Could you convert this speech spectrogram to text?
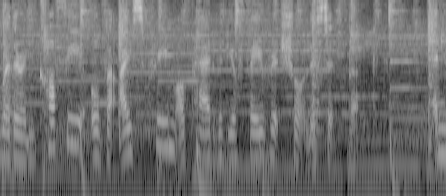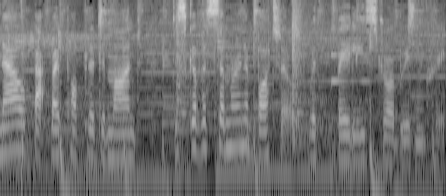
whether in coffee, over ice cream, or paired with your favorite shortlisted book. And now, backed by popular demand, discover summer in a bottle with Bailey's Strawberries and Cream.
